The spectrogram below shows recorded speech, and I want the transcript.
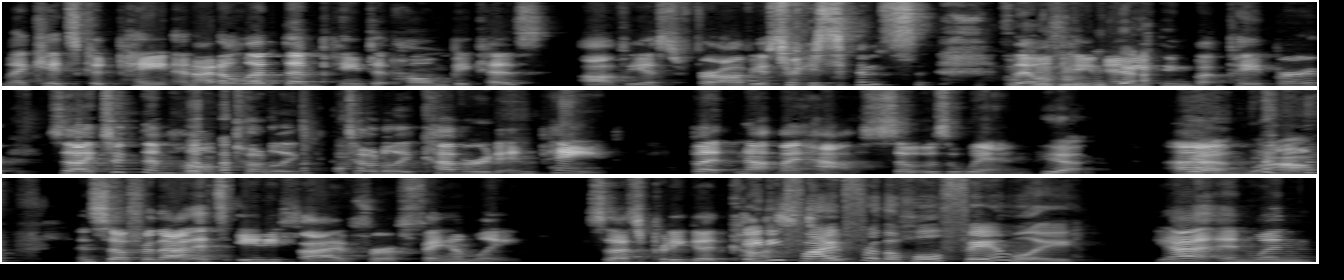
my kids could paint and i don't let them paint at home because obvious for obvious reasons they'll paint Yeah. anything but paper so i took them home totally totally covered in paint but not my house so it was a win Yeah. um, Yeah. Wow. and so for that it's 85 for a family so that's pretty good cost 85 too. for the whole family. Yeah, and when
